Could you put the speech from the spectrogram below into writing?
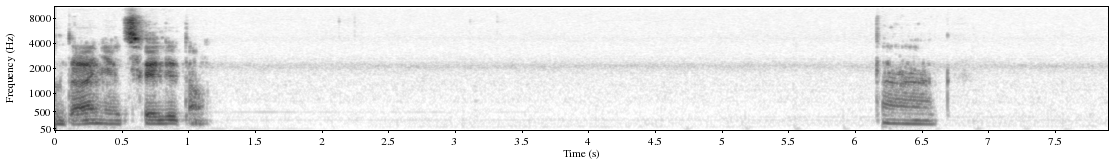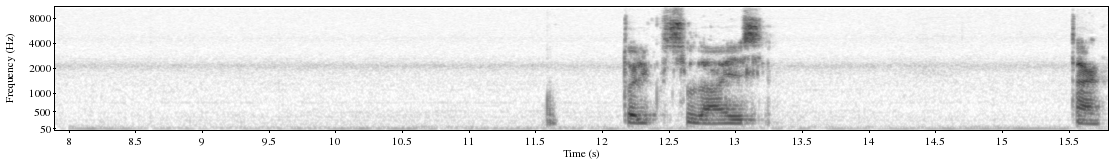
задания, цели там? Так. Вот только сюда, если. Так.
